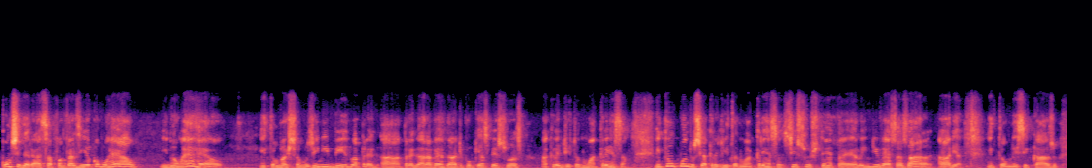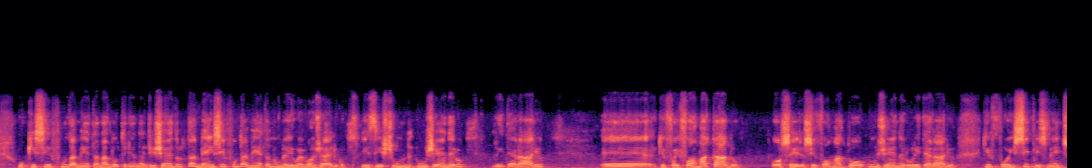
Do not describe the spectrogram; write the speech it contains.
considerar essa fantasia como real. E não é real. Então nós somos inibidos a pregar a verdade porque as pessoas acreditam numa crença. Então, quando se acredita numa crença, se sustenta ela em diversas áreas. Então, nesse caso, o que se fundamenta na doutrina de gênero também se fundamenta no meio evangélico. Existe um, um gênero literário é, que foi formatado ou seja, se formatou um gênero literário que foi simplesmente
